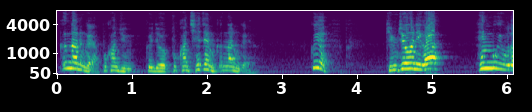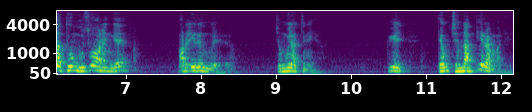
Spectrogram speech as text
끝나는 거야. 북한 주 그저 북한 체제는 끝나는 거예요. 그 김정은이가 핵무기보다 더 무서워하는 게 바로 이런 거예요. 정부 작전이에요. 그게 대북 전단 B란 말이에요.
